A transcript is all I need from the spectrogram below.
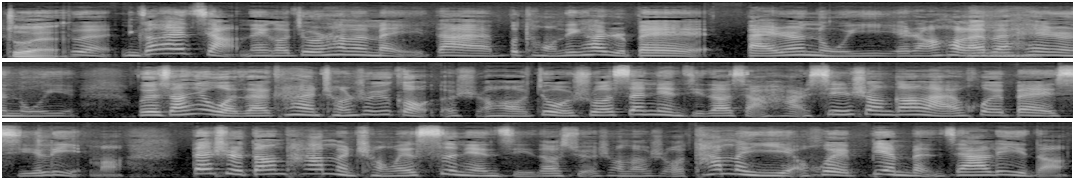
对，对你刚才讲那个，就是他们每一代不同的，一开始被白人奴役，然后后来被黑人奴役。我就想起我在看《城市与狗》的时候，就我说三年级的小孩新生刚来会被洗礼嘛，但是当他们成为四年级的学生的时候，他们也会变本加厉的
